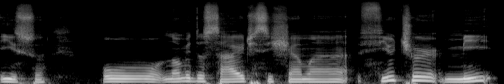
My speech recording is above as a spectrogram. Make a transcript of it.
Isso. O nome do site se chama futureme.org.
